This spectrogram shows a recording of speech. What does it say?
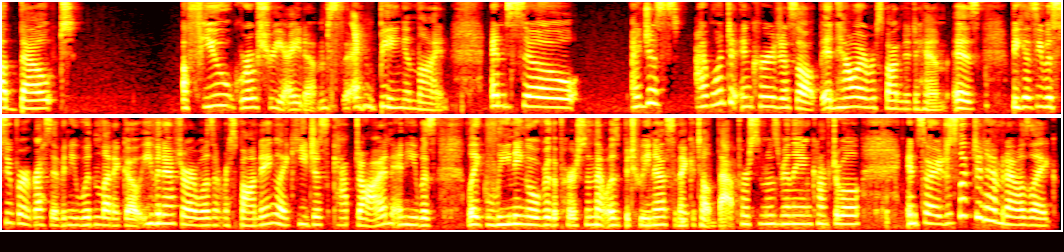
about a few grocery items and being in line. And so I just I want to encourage us all. And how I responded to him is because he was super aggressive and he wouldn't let it go. Even after I wasn't responding, like he just kept on and he was like leaning over the person that was between us and I could tell that person was really uncomfortable. And so I just looked at him and I was like,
